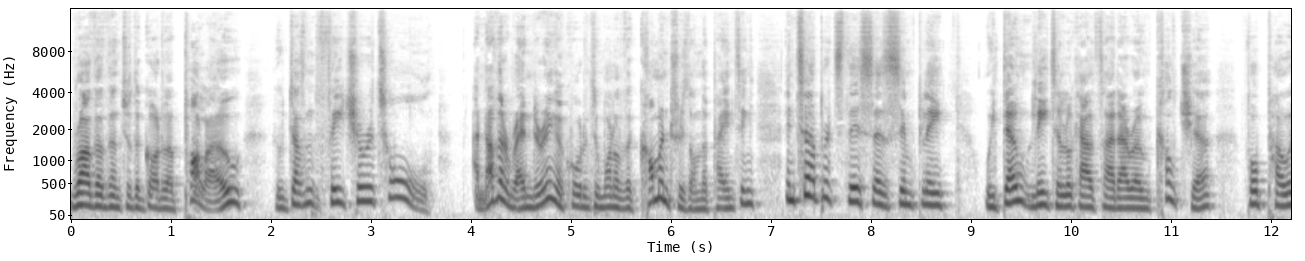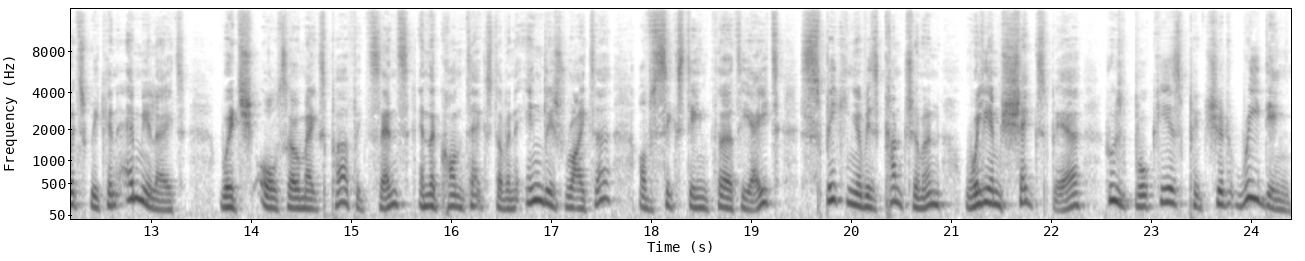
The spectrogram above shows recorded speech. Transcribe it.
rather than to the god of Apollo, who doesn't feature at all. Another rendering, according to one of the commentaries on the painting, interprets this as simply, we don't need to look outside our own culture for poets we can emulate, which also makes perfect sense in the context of an English writer of 1638 speaking of his countryman William Shakespeare, whose book he is pictured reading.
